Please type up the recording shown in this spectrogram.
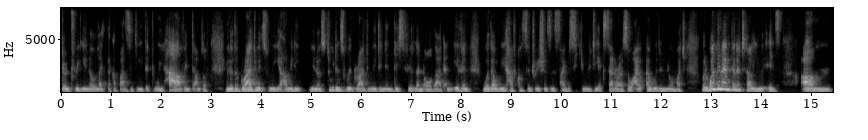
don't really know like the capacity that we have in terms of you know the graduates we how many you know students we're graduating in this field and all that and even whether we have concentrations in cybersecurity etc so I, I wouldn't know much. But one thing i'm going to tell you is um,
